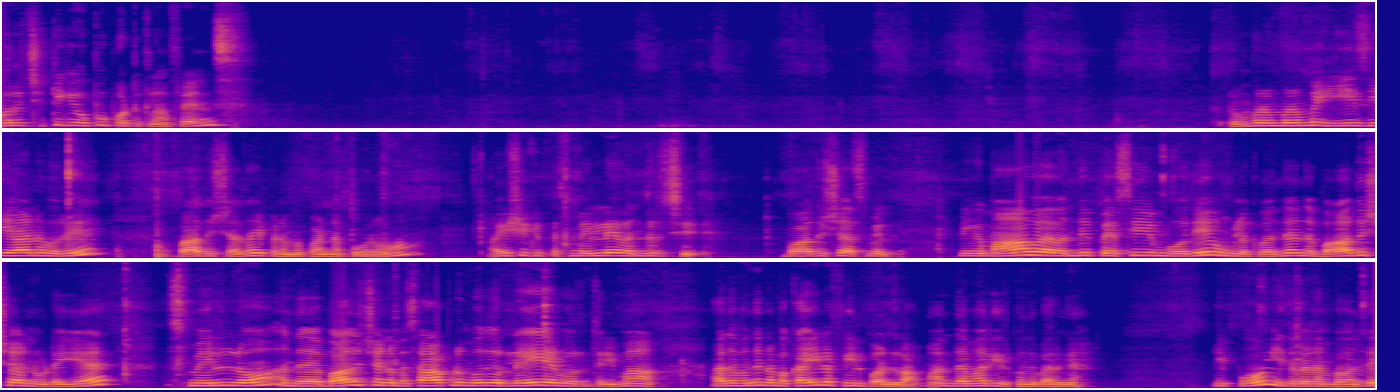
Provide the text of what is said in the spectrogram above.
ஒரு சிட்டிக்கு உப்பு போட்டுக்கலாம் ஃப்ரெண்ட்ஸ் ரொம்ப ரொம்ப ரொம்ப ஈஸியான ஒரு பாதுஷா தான் இப்போ நம்ம பண்ண போகிறோம் ஐஷுக்கு இப்போ ஸ்மெல்லே வந்துருச்சு. பாதுஷா ஸ்மெல் நீங்கள் மாவை வந்து பிசையும் போதே உங்களுக்கு வந்து அந்த பாதுஷானுடைய ஸ்மெல்லும் அந்த பாதுஷா நம்ம சாப்பிடும்போது ஒரு லேயர் வரும் தெரியுமா? அதை வந்து நம்ம கையில் ஃபீல் பண்ணலாம். அந்த மாதிரி இருக்கும். இந்த பாருங்கள் இப்போது இதில் நம்ம வந்து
